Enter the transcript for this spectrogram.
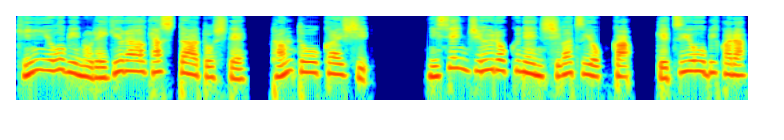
金曜日のレギュラーキャスターとして担当開始。2016年4月4日、月曜日から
